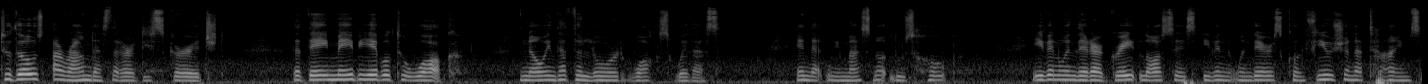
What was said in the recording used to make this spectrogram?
to those around us that are discouraged, that they may be able to walk knowing that the Lord walks with us and that we must not lose hope. Even when there are great losses, even when there is confusion at times,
